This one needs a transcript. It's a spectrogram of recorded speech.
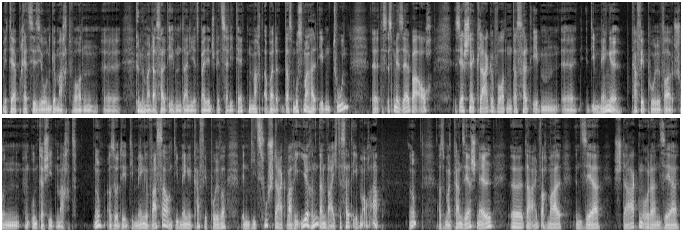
mit der Präzision gemacht worden, äh, genau. wenn man das halt eben dann jetzt bei den Spezialitäten macht. Aber das muss man halt eben tun. Äh, das ist mir selber auch sehr schnell klar geworden, dass halt eben äh, die Menge Kaffeepulver schon einen Unterschied macht. Ne? Also die, die Menge Wasser und die Menge Kaffeepulver, wenn die zu stark variieren, dann weicht es halt eben auch ab. Ne? Also man kann sehr schnell äh, da einfach mal einen sehr starken oder einen sehr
